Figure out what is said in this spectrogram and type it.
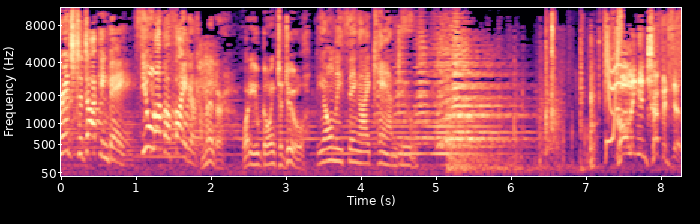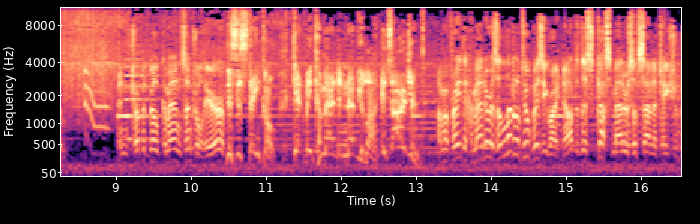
Bridge to docking bay. Fuel up a fighter. Commander, what are you going to do? The only thing I can do. Calling Intrepidville. Intrepidville Command Central here. This is Stinko. Get me Commander Nebulon. It's urgent. I'm afraid the commander is a little too busy right now to discuss matters of sanitation.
